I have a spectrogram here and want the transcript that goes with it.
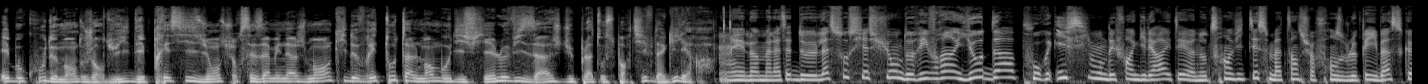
et beaucoup demandent aujourd'hui des précisions sur ces aménagements qui devraient totalement modifier le visage du plateau sportif d'Aguilera. Et l'homme à la tête de l'association de riverains Yoda pour Ici on défend Aguilera était notre invité ce matin sur France Bleu Pays Basque.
